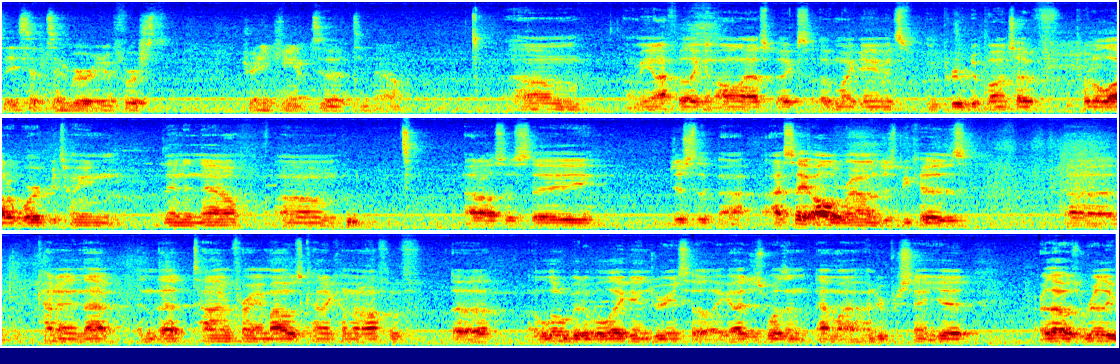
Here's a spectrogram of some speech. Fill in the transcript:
say, September, you know, first training camp to, to now? Um, I mean, I feel like in all aspects of my game, it's improved a bunch. I've put a lot of work between then and now. Um, I'd also say, just uh, I say all around, just because uh, kind of in that in that time frame, I was kind of coming off of uh, a little bit of a leg injury, so like I just wasn't at my 100% yet, or that was really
